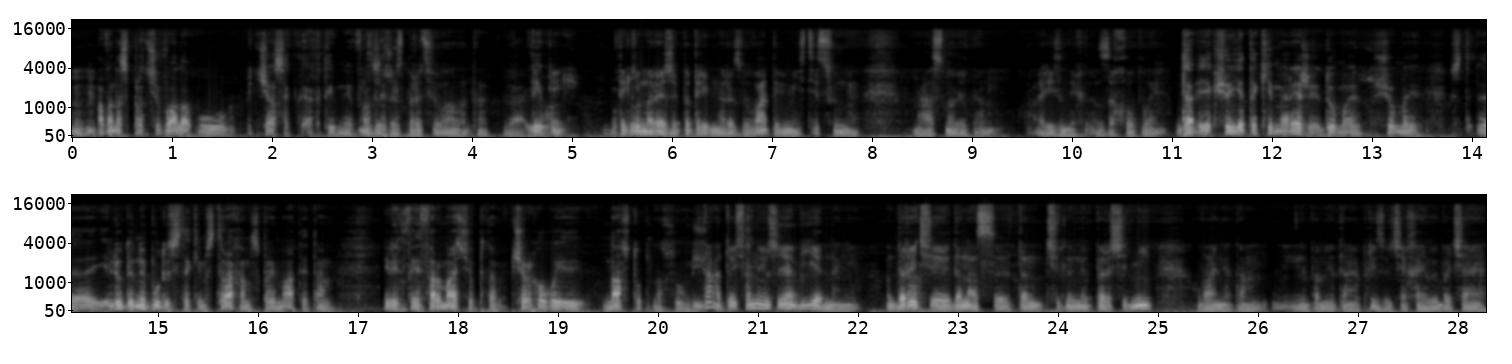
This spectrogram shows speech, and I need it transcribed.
Мгм. а вона спрацювала у під час ак- активної фази. Дуже життя. спрацювало так. Да, Такі- от, от Такі тут- мережі потрібно розвивати в місті Суми на основі там різних захоплень. Да, якщо є такі мережі, я думаю, що ми е, люди не будуть з таким страхом сприймати там інформацію, там черговий наступ на Сумщину. Да, тобто вони вже об'єднані. До речі, до нас е, там чуть ли не в перші дні Ваня, там не пам'ятаю прізвище, хай вибачає,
